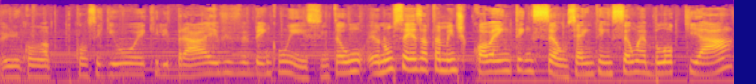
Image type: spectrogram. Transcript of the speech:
Ele co- conseguiu equilibrar e viver bem com isso. Então, eu não sei exatamente qual é a intenção. Se a intenção é bloquear,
